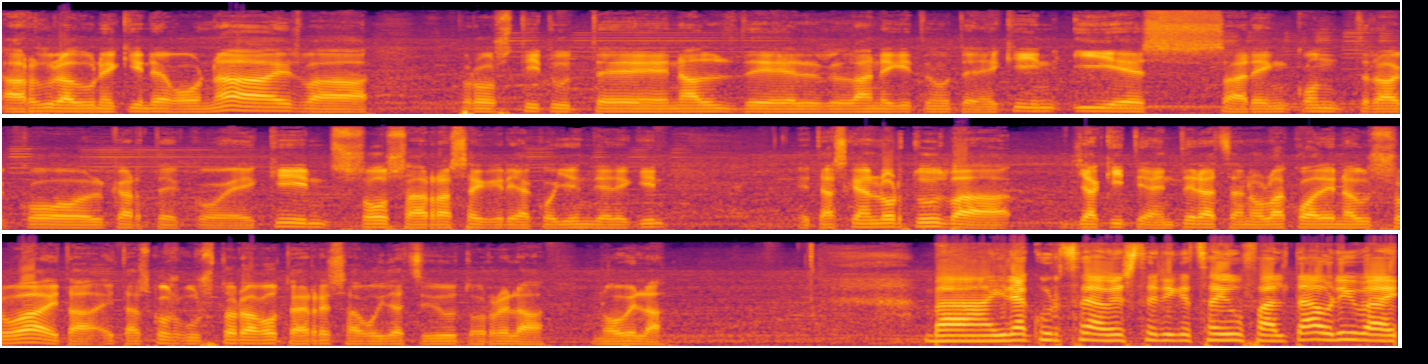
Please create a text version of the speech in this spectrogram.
arduradunekin egon naiz, ba, prostituten alde lan egiten dutenekin, IESaren kontrako elkartekoekin, SOS arrazegriako jendearekin, eta azkenan lortu dut, ba, jakitea enteratzen olakoa den auzoa eta eta askoz gustorago eta errezago idatzi dut horrela novela. Ba, irakurtzea besterik etzaigu falta, hori bai,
